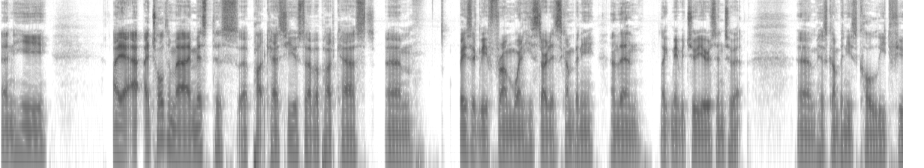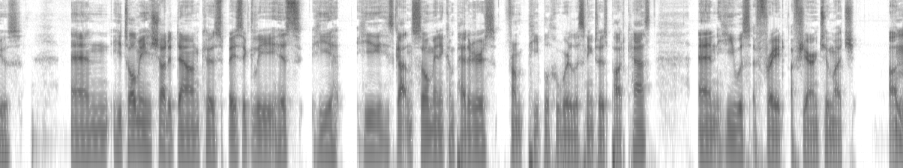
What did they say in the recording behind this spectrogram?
and he I I told him I missed his uh, podcast. He used to have a podcast, um, basically from when he started his company, and then like maybe two years into it, um, his company is called LeadFuze, and he told me he shut it down because basically his he he he's gotten so many competitors from people who were listening to his podcast, and he was afraid of sharing too much. Uh, hmm.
